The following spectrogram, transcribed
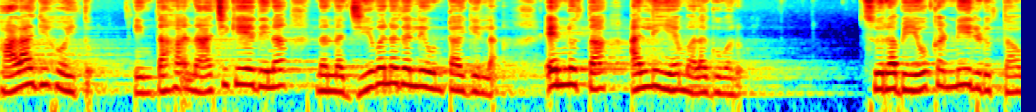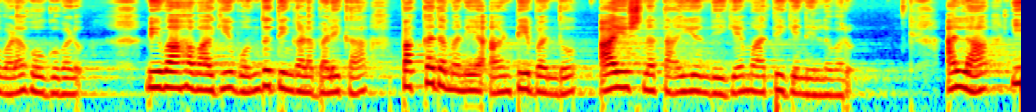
ಹಾಳಾಗಿ ಹೋಯಿತು. ಇಂತಹ ನಾಚಿಕೆಯ ದಿನ ನನ್ನ ಜೀವನದಲ್ಲಿ ಉಂಟಾಗಿಲ್ಲ, ಎನ್ನುತ್ತಾ ಅಲ್ಲಿಯೇ ಮಲಗುವನು. ಸುರಭಿಯು ಕಣ್ಣೀರಿಡುತ್ತಾ ಒಳ ಹೋಗುವಳು ವಿವಾಹವಾಗಿ ಒಂದು ತಿಂಗಳ ಬಳಿಕ ಪಕ್ಕದ ಮನೆಯ ಆಂಟಿ ಬಂದು ಆಯುಷ್ನ ತಾಯಿಯೊಂದಿಗೆ ಮಾತಿಗೆ ನಿಲ್ಲುವರು. ಅಲ್ಲ, ಈ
